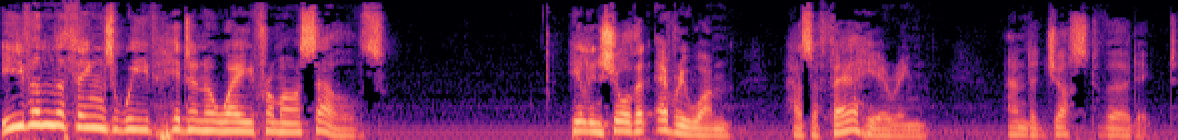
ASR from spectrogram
even the things we've hidden away from ourselves. He'll ensure that everyone has a fair hearing and a just verdict.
